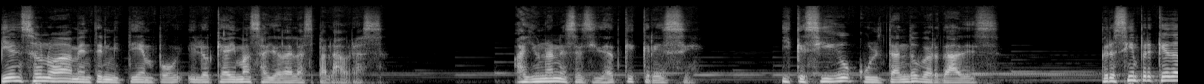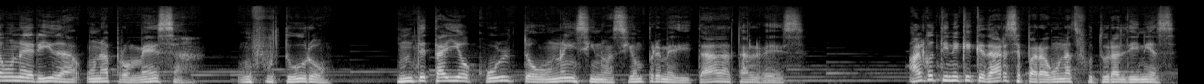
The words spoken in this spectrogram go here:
Pienso nuevamente en mi tiempo y lo que hay más allá de las palabras. Hay una necesidad que crece y que sigue ocultando verdades, pero siempre queda una herida, una promesa, un futuro, un detalle oculto, una insinuación premeditada tal vez. Algo tiene que quedarse para unas futuras líneas,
